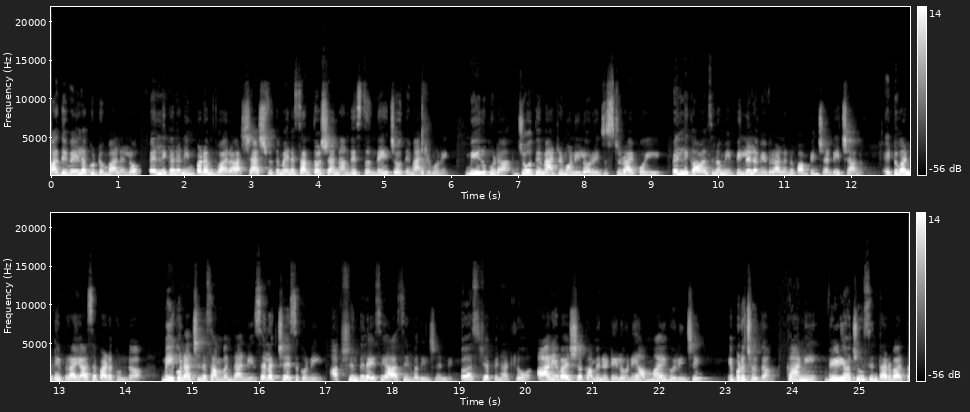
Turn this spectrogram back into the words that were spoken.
పదివేల కుటుంబాలలో పెళ్ళికల నింపడం ద్వారా శాశ్వతమైన సంతోషాన్ని అందిస్తుంది జ్యోతి మ్యాట్రిమోనీ. మీరు కూడా జ్యోతి మ్యాట్రిమోనీలో రిజిస్టర్ అయిపోయి పెళ్ళి కావాల్సిన మీ పిల్లల వివరాలను పంపించండి చాలు. ఎటువంటి ప్రయాస పడకుండా మీకు నచ్చిన సంబంధాన్ని సెలెక్ట్ చేసుకుని అక్షింతలేసి ఆశీర్వదించండి. ఫస్ట్ చెప్పినట్లు ఆర్యవైశ్య కమ్యూనిటీలోని అమ్మాయి గురించి ఇప్పుడు చూద్దాం. కానీ వీడియో చూసిన తర్వాత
